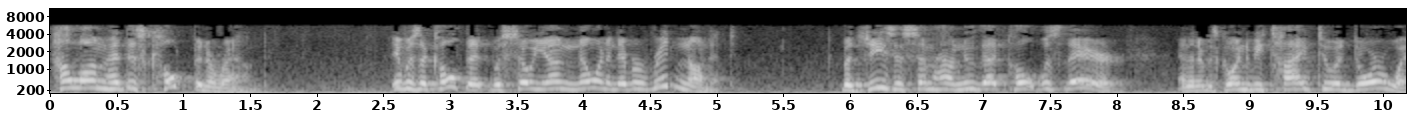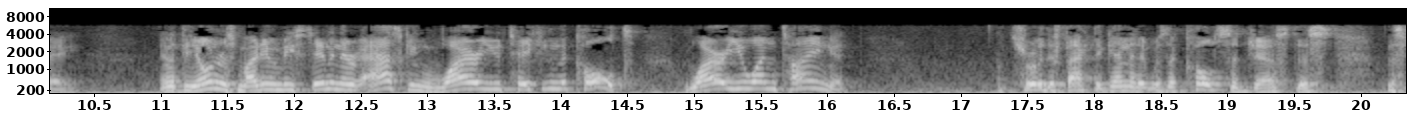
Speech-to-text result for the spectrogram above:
how long had this cult been around? It was a cult that was so young no one had ever ridden on it. But Jesus somehow knew that colt was there and that it was going to be tied to a doorway. And that the owners might even be standing there asking, Why are you taking the colt? Why are you untying it? Surely the fact again that it was a colt suggests this, this,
